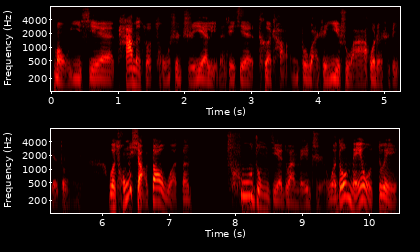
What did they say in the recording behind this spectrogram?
某一些他们所从事职业里的这些特长，不管是艺术啊，或者是这些东西。我从小到我的初中阶段为止，我都没有对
